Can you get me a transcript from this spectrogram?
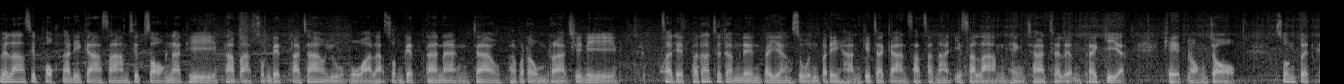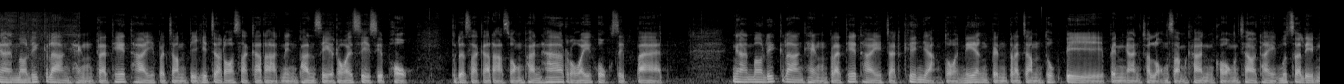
เวลา 16 นาฬิกา 32 นาที พระบาทสมเด็จพระเจ้าอยู่หัว และสมเด็จพระนางเจ้าพระบรมราชินี เสด็จพระราชดำเนินไปยังศูนย์บริหารกิจการศาสนาอิสลามแห่งชาติเฉลิมพระเกียรติ เขตหนองจอกทรงเปิดงานเมาลิกลางแห่งประเทศไทยประจำปีฮิจรศักราช 1446 พุทธศักราช 2568งานมาลิกลางแห่งประเทศไทยจัดขึ้นอย่างต่อเนื่องเป็นประจำทุกปี เป็นงานฉลองสำคัญของชาวไทยมุสลิม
